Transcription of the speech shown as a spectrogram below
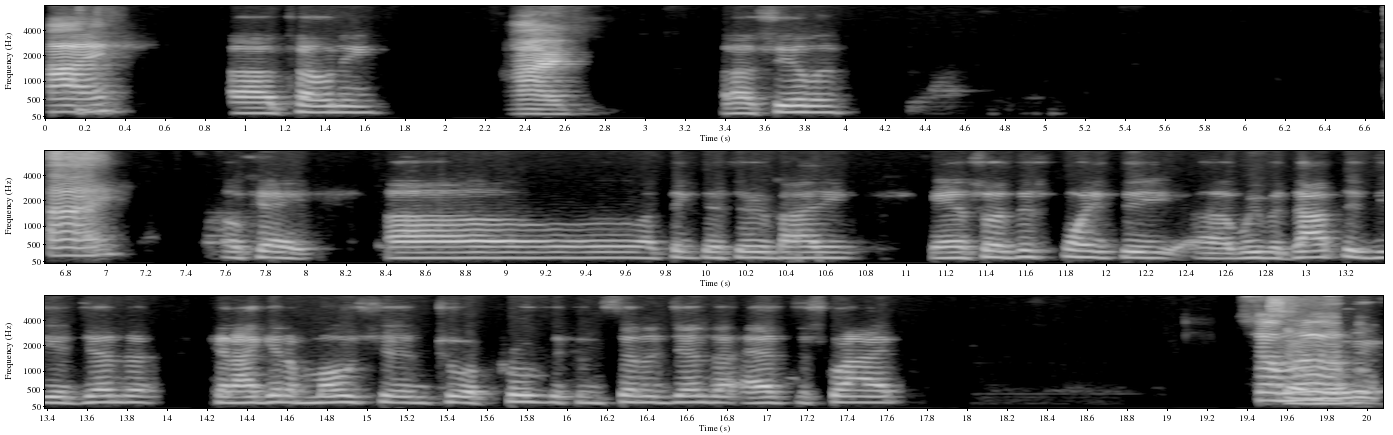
Aye. uh, Tony, Aye. uh, Sheila. Aye. Okay, uh, I think that's everybody. And so at this point, the, uh, we've adopted the agenda. Can I get a motion to approve the consent agenda as described? So moved.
